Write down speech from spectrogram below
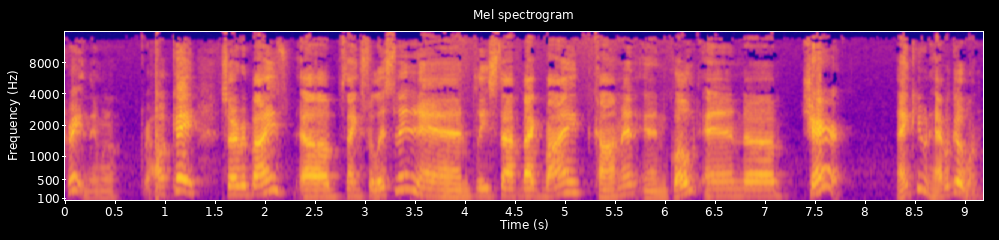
Great, and then we'll. Okay, so everybody, uh, thanks for listening, and please stop back by, comment, and quote, and uh, share. Thank you, and have a good one.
